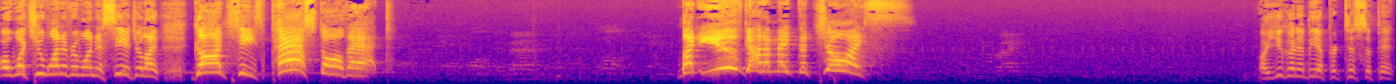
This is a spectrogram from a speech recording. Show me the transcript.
or what you want everyone to see at your life. God sees past all that. But you've got to make the choice. Are you going to be a participant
